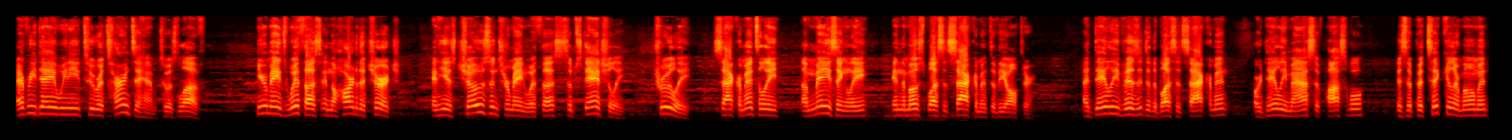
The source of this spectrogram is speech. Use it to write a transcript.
Every day we need to return to Him, to His love. He remains with us in the heart of the church, and He has chosen to remain with us substantially, truly, sacramentally, amazingly, in the most blessed sacrament of the altar. A daily visit to the Blessed Sacrament, or daily Mass if possible, is a particular moment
